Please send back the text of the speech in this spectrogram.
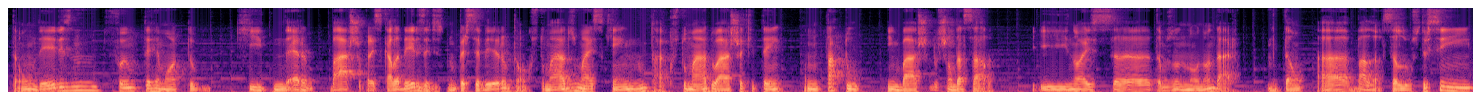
Então, um deles foi um terremoto que era baixo para a escala deles, eles não perceberam, estão acostumados, mas quem não está acostumado acha que tem um tatu embaixo do chão da sala. E nós uh, estamos no nono andar. Então, a balança lustre sim,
